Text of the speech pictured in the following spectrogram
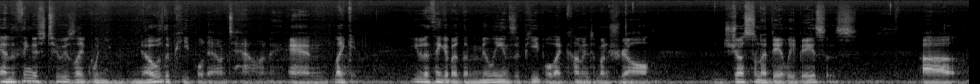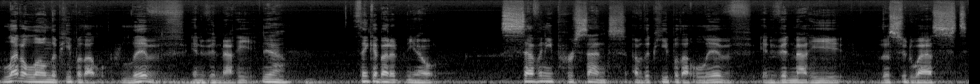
and the thing is too is like when you know the people downtown, and like you have to think about the millions of people that come into Montreal just on a daily basis. Uh, let alone the people that live in Ville-Marie. yeah. Think about it. You know, seventy percent of the people that live in Ville-Marie, the Sud-Ouest,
